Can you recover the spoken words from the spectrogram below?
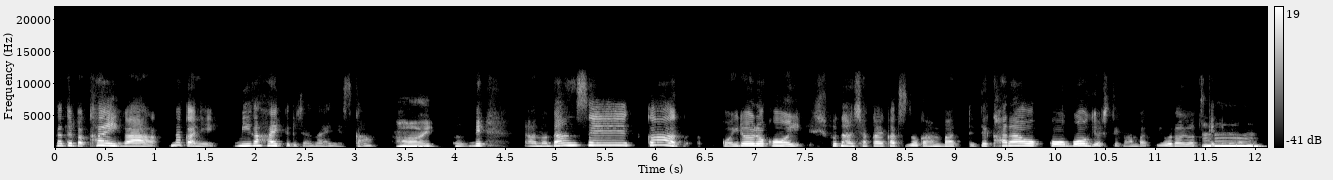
例えば貝が中に身が入ってるじゃないですか。はい。で、あの男性がこういろいろこう、普段社会活動頑張ってて、殻をこう防御して頑張って鎧をつけてるん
